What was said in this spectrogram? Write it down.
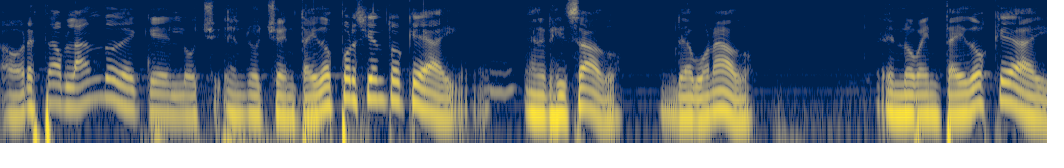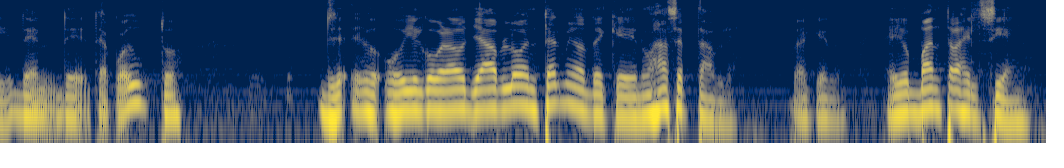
ahora está hablando de que el, el 82% que hay energizado, de abonado, el 92% que hay de, de, acueductos, eh, hoy el gobernador ya habló en términos de que no es aceptable. que ellos van tras el 100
